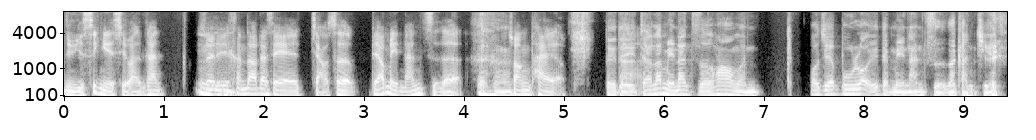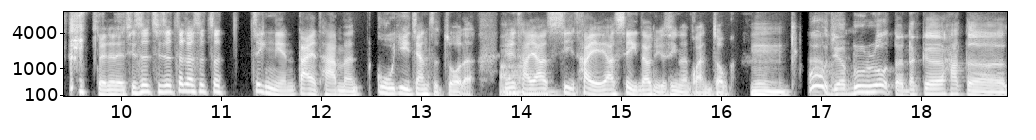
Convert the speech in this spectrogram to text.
女性也喜欢看，所以你看到那些角色比较美男子的状态了。对对，讲到美男子的话，我们。我觉得部落有点美男子的感觉。对对对，其实其实这个是这近年代他们故意这样子做的，因为他要吸，他也要吸引到女性的观众。嗯，不过我觉得部落的那个他的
